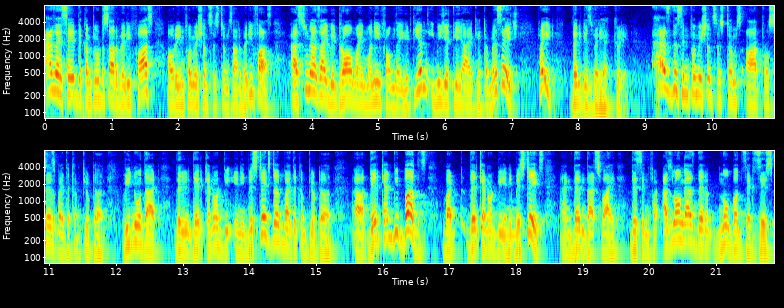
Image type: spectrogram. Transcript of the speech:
As I said, the computers are very fast, our information systems are very fast. As soon as I withdraw my money from the ATM, immediately I get a message, right? Then it is very accurate. As these information systems are processed by the computer, we know that there, there cannot be any mistakes done by the computer. Uh, there can be bugs, but there cannot be any mistakes. And then that's why this info, as long as there are no bugs exist,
